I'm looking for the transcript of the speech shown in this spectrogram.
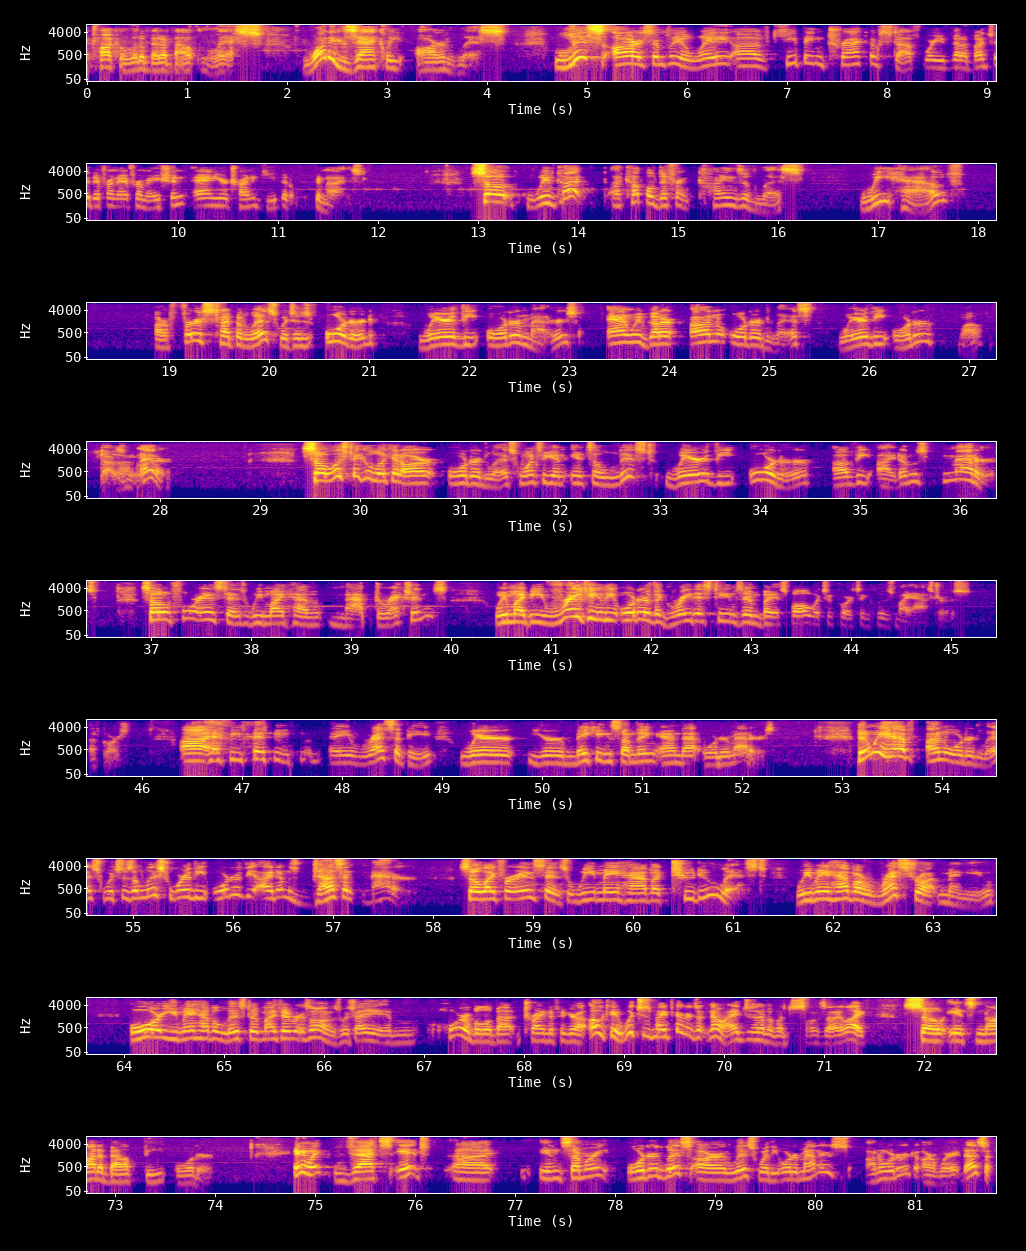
talk a little bit about lists. What exactly are lists? Lists are simply a way of keeping track of stuff where you've got a bunch of different information and you're trying to keep it organized. So we've got a couple different kinds of lists. We have our first type of list, which is ordered, where the order matters. And we've got our unordered list, where the order, well, doesn't matter. So let's take a look at our ordered list. Once again, it's a list where the order of the items matters. So for instance, we might have map directions. We might be ranking the order of the greatest teams in baseball, which of course includes my Astros, of course. Uh, and then a recipe where you're making something and that order matters. Then we have unordered lists, which is a list where the order of the items doesn't matter. So, like for instance, we may have a to do list, we may have a restaurant menu, or you may have a list of my favorite songs, which I am horrible about trying to figure out, okay, which is my favorite song? No, I just have a bunch of songs that I like. So, it's not about the order. Anyway, that's it. Uh, in summary, ordered lists are lists where the order matters, unordered are where it doesn't.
